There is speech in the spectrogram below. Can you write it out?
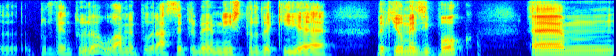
uh, porventura, o homem poderá ser primeiro-ministro daqui a, daqui a um mês e pouco. Um,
